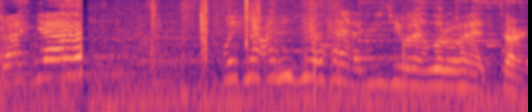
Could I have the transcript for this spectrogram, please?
Not yet. Wait, no, I need your head. I need you a little head. Sorry.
